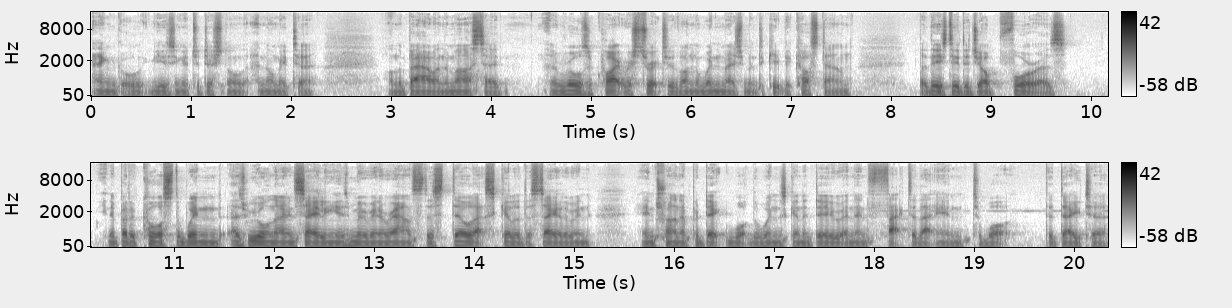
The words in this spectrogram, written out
angle using a traditional anemometer on the bow and the masthead. The rules are quite restrictive on the wind measurement to keep the cost down, but these do the job for us. You know, but of course, the wind, as we all know in sailing, is moving around, so there's still that skill of the sailor in, in trying to predict what the wind's going to do and then factor that in to what the data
